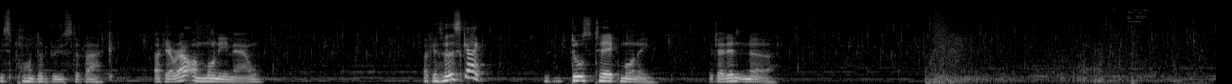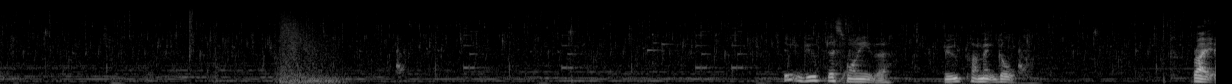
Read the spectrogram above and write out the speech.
He spawned a booster pack. Okay, we're out of money now. Okay, so this guy does take money, which I didn't know. Didn't goop this one either. Goop? I meant gulp. Right.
